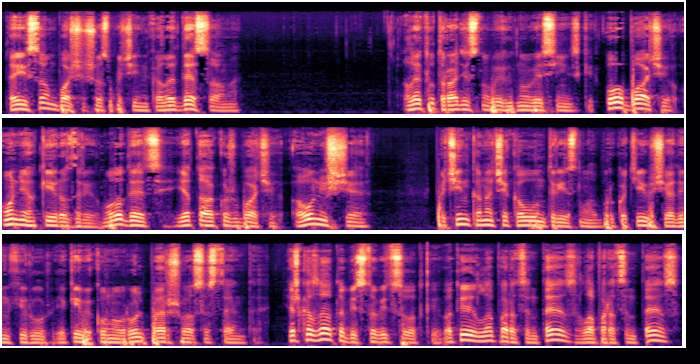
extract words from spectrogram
Та і сам бачу, що з печінки, але де саме? Але тут радісно вигукнув Ясінський. О, бачу, он який розрив. Молодець, я також бачу, а он іще. Печінка, наче кавун тріснула, буркотів ще один хірург, який виконував роль першого асистента. Я ж казав тобі 100%, а ти лапарацентез, лапарацентез.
